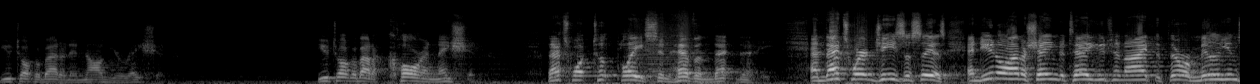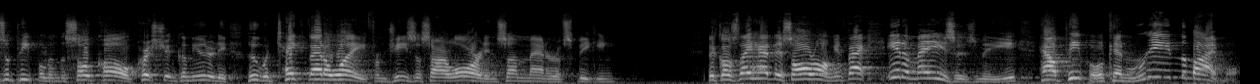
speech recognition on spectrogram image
You talk about an inauguration. You talk about a coronation. That's what took place in heaven that day. And that's where Jesus is. And do you know I'm ashamed to tell you tonight that there are millions of people in the so called Christian community who would take that away from Jesus our Lord in some manner of speaking? Because they have this all wrong. In fact, it amazes me how people can read the Bible,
